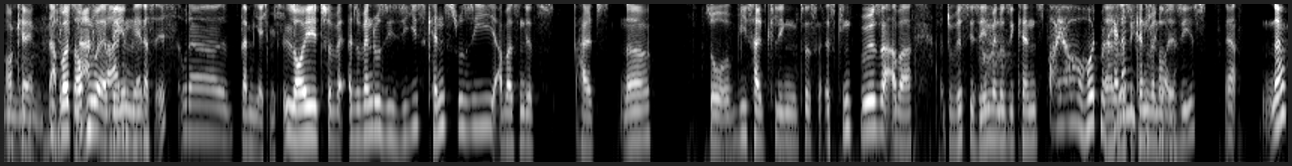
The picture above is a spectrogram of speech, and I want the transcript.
Okay. Hm, Darf Ich wollt's auch nur erwähnen. Wer das ist oder blamier ich mich? Leute, also wenn du sie siehst, kennst du sie, aber es sind jetzt halt, ne, so wie es halt klingt. Es, es klingt böse, aber du wirst sie sehen, wenn du sie kennst. Oh ja, Holt Äh, du wirst sie kennen, wenn du sie siehst. Ja, ne?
